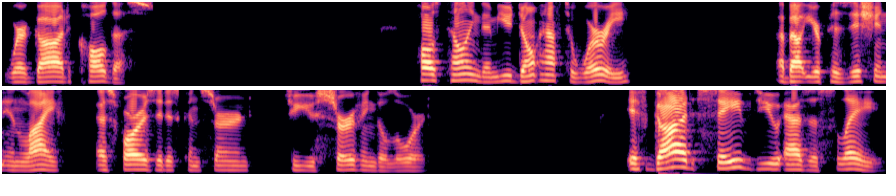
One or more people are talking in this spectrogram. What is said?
where God called us. Paul's telling them you don't have to worry about your position in life as far as it is concerned to you serving the Lord. If God saved you as a slave,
